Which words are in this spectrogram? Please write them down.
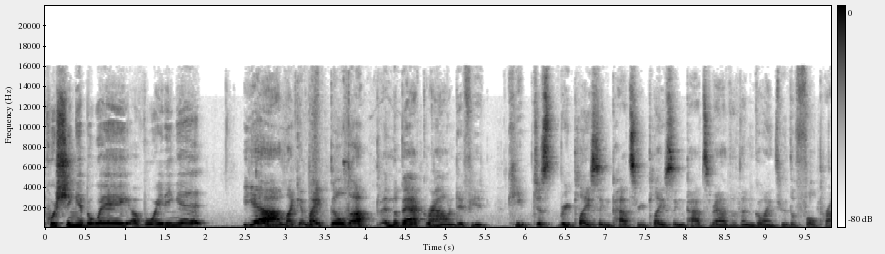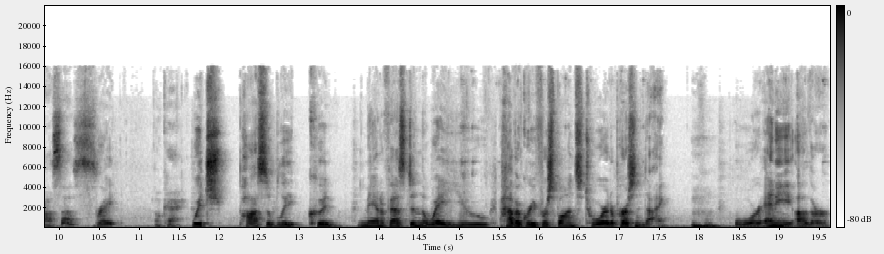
pushing it away, avoiding it. Yeah, like it might build up in the background if you keep just replacing pets, replacing pets rather than going through the full process. Right. Okay. Which possibly could manifest in the way you have a grief response toward a person dying or any other,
